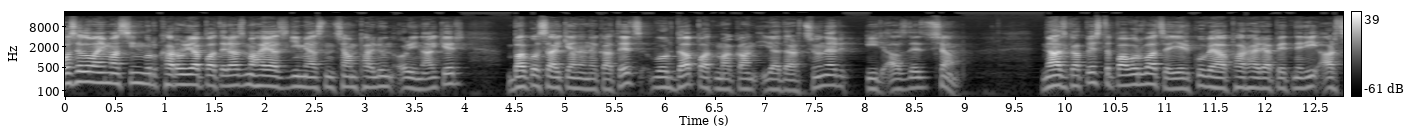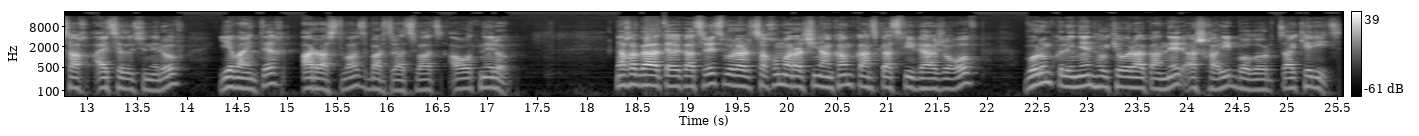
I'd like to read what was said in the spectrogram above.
Խոսելով այն մասին, որ քարորիա պատերազմը հայազգի միասնության փայլուն օրինակ էր, Բակո Սահակյանը նկատեց, որ դա պատմական իրադարձություն էր իր ազդեցությամբ։ Նա հատկապես տպավորված է երկու վեհապար հայրապետների Արցախ այցելություններով եւ այնտեղ առաստված բարձրացված աղոթներով։ Նախագահը տեղեկացրեց, որ Արցախում առաջին անգամ կանցկացվի վեհաժողով, որում կլինեն հոգեորականներ աշխարի բոլոր ցակերից։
